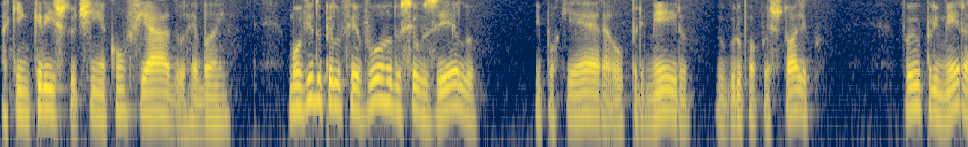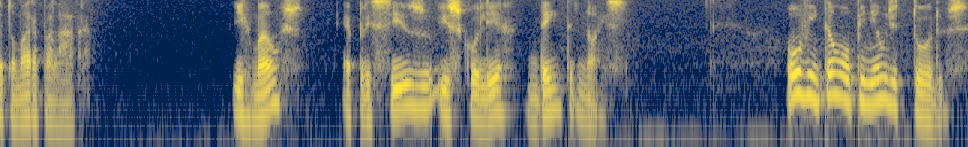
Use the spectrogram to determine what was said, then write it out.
a quem Cristo tinha confiado o rebanho, movido pelo fervor do seu zelo e porque era o primeiro do grupo apostólico, foi o primeiro a tomar a palavra. Irmãos, é preciso escolher dentre nós. Houve então a opinião de todos,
